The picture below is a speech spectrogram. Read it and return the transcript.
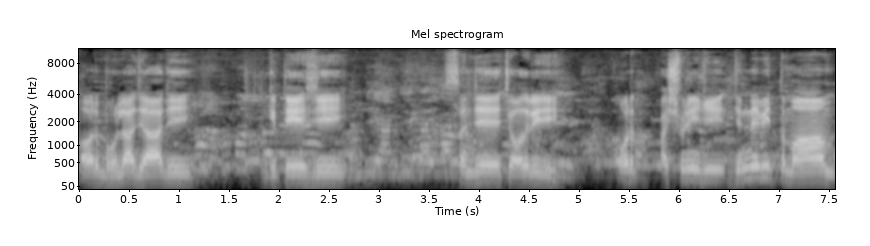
ਔਰ ਭੋਲਾ ਜਾ ਜੀ ਗਿਤੇਸ਼ ਜੀ ਸੰਜੇ ਚੌਧਰੀ ਜੀ ਔਰ ਅਸ਼ਵਨੀ ਜੀ ਜਿੰਨੇ ਵੀ तमाम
